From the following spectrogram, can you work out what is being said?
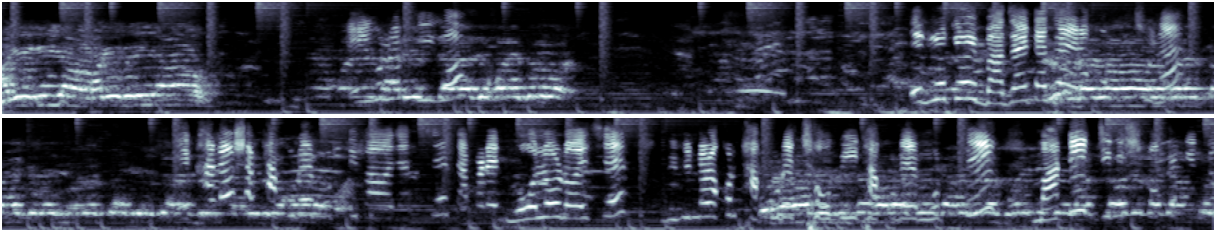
আগে এগিয়ে যাও, আগে বেরিয়ে যাও। এইগুলো কি গো? এগুলো কি ওই বাজায় টাজায় এরকম কিছু না? এখানেও সব ঠাকুরের মূর্তি পাওয়া যাচ্ছে, তারপরে ঢোলও রয়েছে, বিভিন্ন রকম ঠাকুরের ছবি, ঠাকুরের মূর্তি, মাটির জিনিসপত্র কিন্তু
